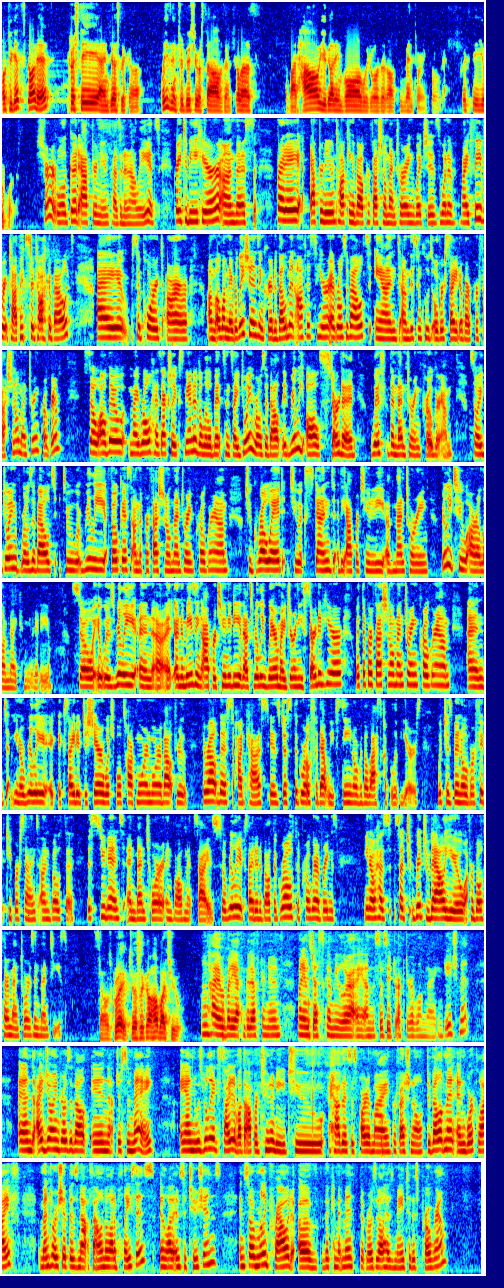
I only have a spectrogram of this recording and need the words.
Well, to get started, Christy and Jessica, please introduce yourselves and tell us about how you got involved with Roosevelt's mentoring program. Christy, you first. Sure. Well, good afternoon, President Ali. It's great to be here on this Friday afternoon talking about professional mentoring, which is one of my favorite topics to talk about. I support our um, alumni relations and career development office here at Roosevelt, and um, this includes oversight of our professional mentoring program. So, although my role has actually expanded a little bit since I joined Roosevelt, it really all started with the mentoring program. So, I joined Roosevelt to really focus on the professional mentoring program, to grow it, to extend the opportunity of mentoring really to our alumni community. So it was really an, uh, an amazing opportunity. That's really where my journey started here with the professional mentoring program. And, you know, really excited to share, which we'll talk more and more about through throughout this podcast, is just the growth that we've seen over the last couple of years, which has been over 50% on both the, the student and mentor involvement size. So really excited about the growth. The program brings, you know, has such rich value for both our mentors and mentees. Sounds great. Jessica, how about you? Mm, hi, everybody. Good afternoon. My name is Jessica Mueller. I am the Associate Director of Alumni Engagement. And I joined Roosevelt in just in May and was really excited about the opportunity to have this as part of my professional development and work life. Mentorship is not found a lot of places, in a lot of institutions. And so I'm really proud of the commitment that Roosevelt has made to this program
